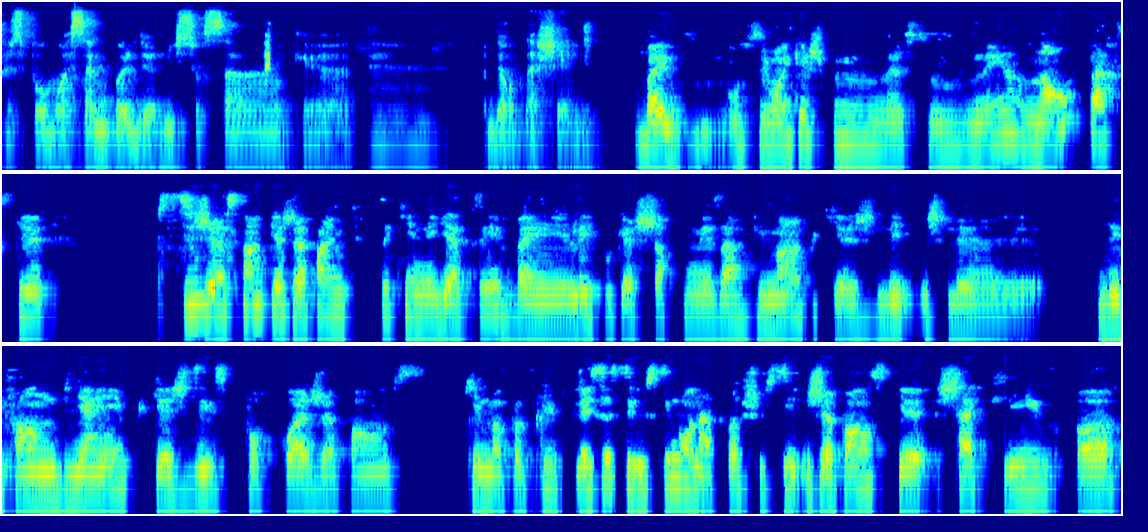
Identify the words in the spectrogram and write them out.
je sais pas moi, 5 bols de riz sur 5 euh, dans ta chaîne? Ben, aussi loin que je peux me souvenir, non, parce que si je sens que je vais faire une critique qui est négative, ben là, il faut que je sorte mes arguments, puis que je, les, je le défende bien, puis que je dise pourquoi je pense qu'il m'a pas plu. Mais ça, c'est aussi mon approche aussi. Je pense que chaque livre a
